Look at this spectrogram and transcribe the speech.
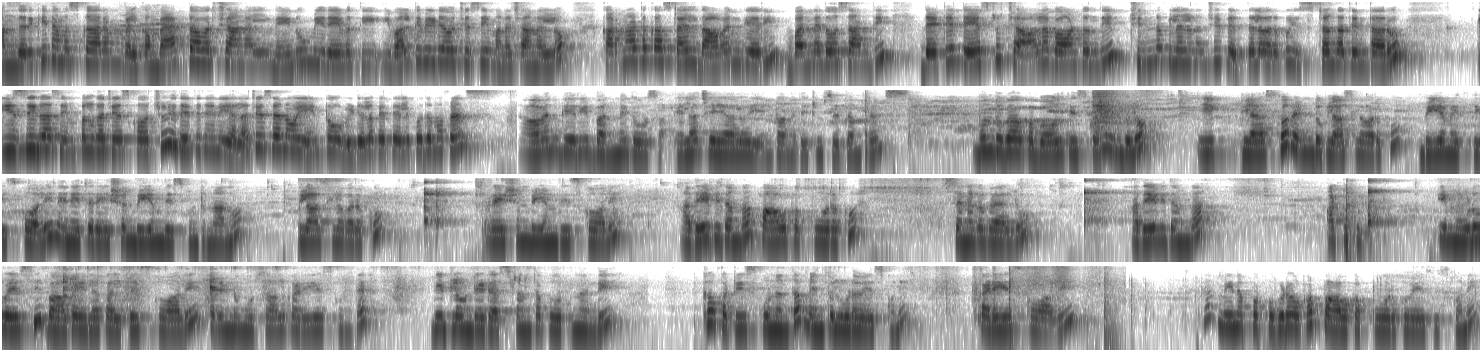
అందరికీ నమస్కారం. Welcome back to our channel. నేను మీ రేవతి. ఇవాళ వీడియో వచ్చేసి మన ఛానల్లో కర్ణాటక స్టైల్ దావన్గేరి బన్నె దోశ అండి ఇదైతే టేస్ట్ చాలా బాగుంటుంది. చిన్న పిల్లల నుంచి పెద్దల వరకు ఇష్టంగా తింటారు. ఈజీగా సింపుల్గా చేసుకోవచ్చు. ఇదైతే నేను ఎలా చేశానో ఏంటో వీడియోలోకి అయితే వెళ్ళిపోదామా ఫ్రెండ్స్? దావన్గేరి బన్నె దోశ ఎలా చేయాలో ఏంటో అనేది చూసేద్దాం ఫ్రెండ్స్. ముందుగా ఒక బౌల్ తీసుకొని ఇందులో ఈ గ్లాస్తో రెండు గ్లాసుల వరకు బియ్యం అయితే తీసుకోవాలి. నేనైతే రేషన్ బియ్యం తీసుకుంటున్నాను. గ్లాసుల వరకు రేషన్ బియ్యం తీసుకోవాలి. అదేవిధంగా పావు కప్పు వరకు శనగబ్యాళ్ళు అదేవిధంగా అటుకులు. ఈ మూడు వేసి బాగా ఇలా కలిపేసుకోవాలి. రెండు మూడు సార్లు కడిగేసుకుంటే దీంట్లో ఉండే డస్ట్ అంతా పోతుందండి. ఇంకా ఒక టీ స్పూన్ అంతా మెంతులు కూడా వేసుకొని కడిగేసుకోవాలి. మినప్పప్పు కూడా ఒక పావు కప్పు వరకు వేసేసుకొని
